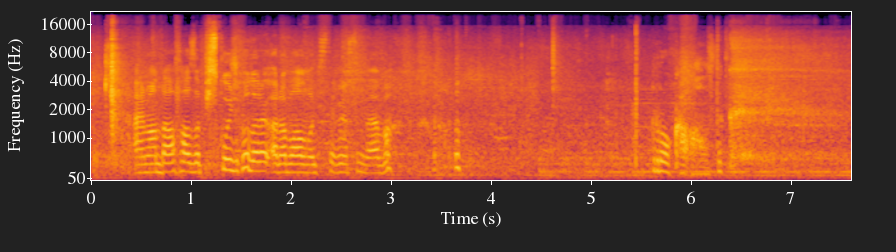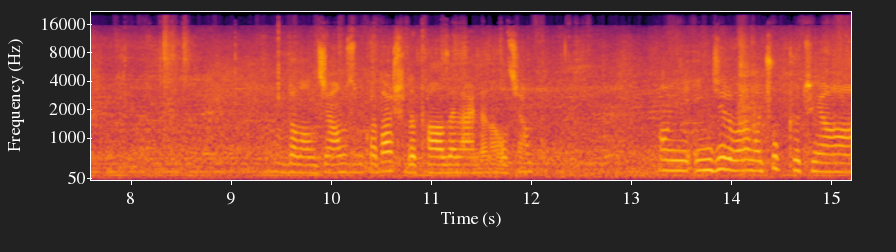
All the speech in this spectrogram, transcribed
Peki. Erman daha fazla psikolojik olarak araba almak istemiyorsun galiba. Roka aldık. Buradan alacağımız bu kadar. Şurada tazelerden alacağım. Ay incir var ama çok kötü ya.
